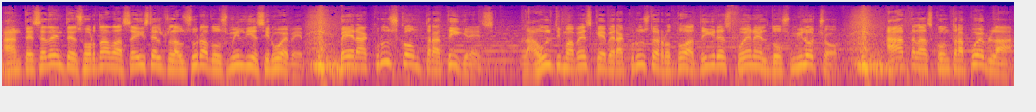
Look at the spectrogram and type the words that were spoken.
Antecedentes, jornada 6 del clausura 2019. Veracruz contra Tigres. La última vez que Veracruz derrotó a Tigres fue en el 2008. Atlas contra Puebla.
